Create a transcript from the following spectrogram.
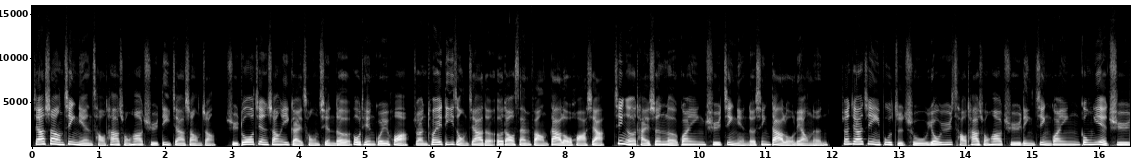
加上近年草踏重化区地价上涨，许多建商一改从前的后天规划，转推低总价的二到三房大楼华夏，进而抬升了观音区近年的新大楼量能。专家进一步指出，由于草踏重化区临近观音工业区、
